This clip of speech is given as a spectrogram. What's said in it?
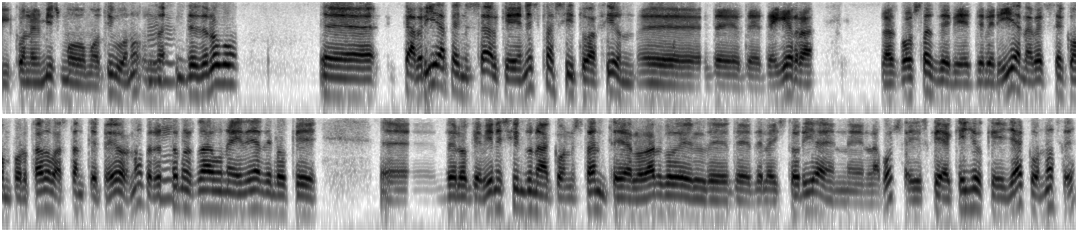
y con el mismo motivo, ¿no? Desde luego, eh, cabría pensar que en esta situación eh, de, guerra las bolsas deberían haberse comportado bastante peor, ¿no? Pero esto nos da una idea de lo que eh, de lo que viene siendo una constante a lo largo de, la historia en, en, la bolsa y es que aquello que ya conoce,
